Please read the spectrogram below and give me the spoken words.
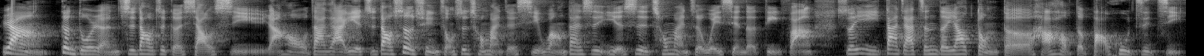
让更多人知道这个消息，然后大家也知道社群总是充满着希望，但是也是充满着危险的地方，所以大家真的要懂得好好的保护自己。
